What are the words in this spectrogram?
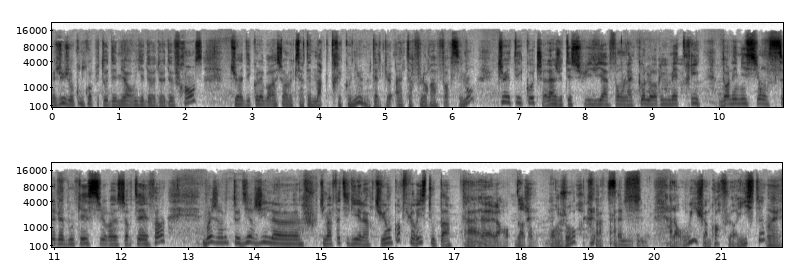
juge au concours plutôt des meilleurs ouvriers de, de, de, France. Tu as des collaborations avec certaines marques très connues, telles que Interflora forcément. Tu as été coach, là je t'ai suivi à fond, la colorimétrie dans l'émission C'est le bouquet sur, euh, sur TF1. Moi j'ai envie de te dire Gilles, euh, tu m'as fatigué là. Tu es encore fleuriste ou pas? Ah, alors, Bonjour. Salut Gilles. Alors oui, je suis encore fleuriste. Ouais.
